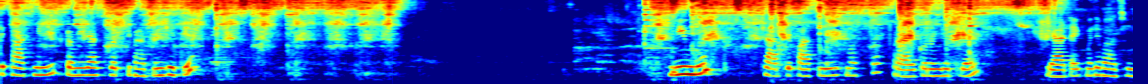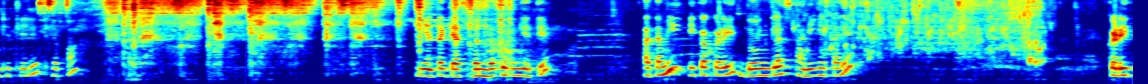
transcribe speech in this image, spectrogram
ते पाच मिनिट कमी गॅसवरती भाजून घेते. मी मूग चार ते पाच मिनिट मस्त फ्राय करून घेतले आहे. या टाईपमध्ये भाजून घेतलेले आहेत हे पहा. मी आता गॅस बंद करून घेते. आता मी एका कढईत दोन ग्लास पाणी घेत आहे. कढईत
